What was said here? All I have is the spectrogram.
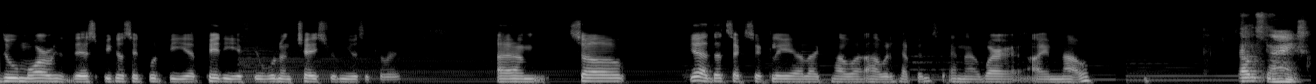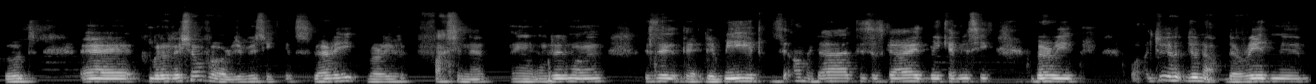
do more with this because it would be a pity if you wouldn't chase your music career. Um, so yeah, that's exactly uh, like how uh, how it happened and uh, where I am now. Sounds nice. Good. Uh, congratulations for your music. It's very, very fascinating. In this moment, is the, the, the beat. Oh my God, this is guy making music very, you, you know, the rhythm.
